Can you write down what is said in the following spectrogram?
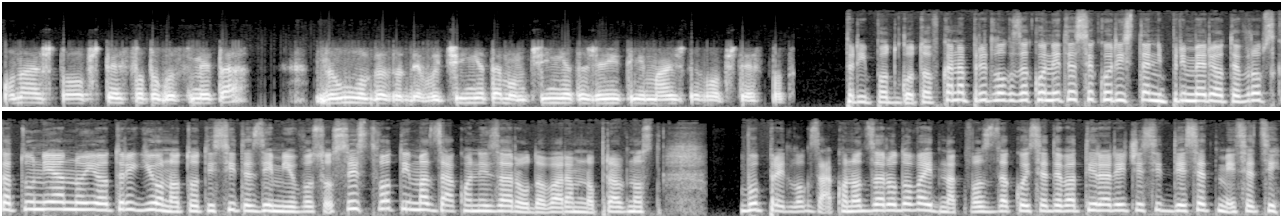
Она што обштеството го смета за улога за девојчињата, момчињата, жените и мажите во обштеството. При подготовка на предлог законите се користени примери од Европската унија, но и од регионот, од и сите земји во соседството има закони за родова рамноправност. Во предлог законот за родова еднаквост, за кој се дебатира речеси 10 месеци,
